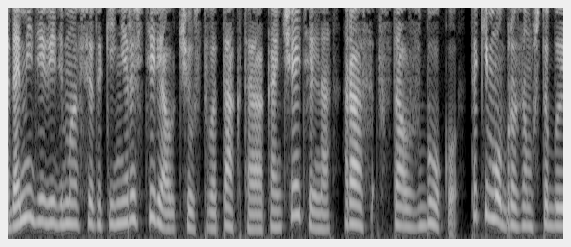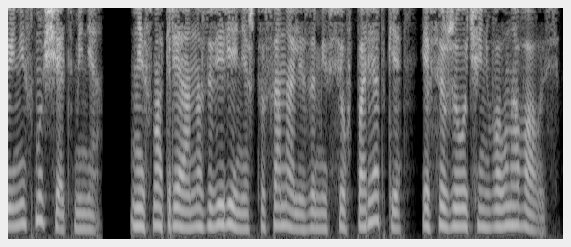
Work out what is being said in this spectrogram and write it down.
Адамиди, видимо, все-таки не растерял чувство такта окончательно, раз встал сбоку, таким образом, чтобы не смущать меня. Несмотря на заверение, что с анализами все в порядке, я все же очень волновалась.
